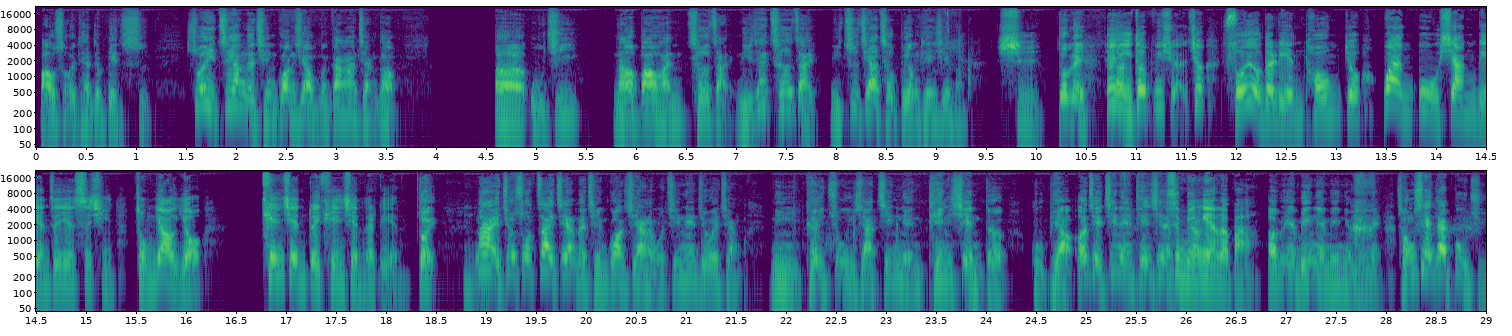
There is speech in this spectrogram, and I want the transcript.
保守一条就变四，所以这样的情况下，我们刚刚讲到呃五 G。然后包含车载，你在车载，你自驾车不用天线吗？是，对不对？所以你都必须就所有的联通，就万物相连这件事情，总要有天线对天线的连。对，那也就是说，在这样的情况下呢，我今天就会讲，你可以注意一下今年天线的股票，而且今年天线的股票是明年了吧？呃，明年、明年、明年，从现在布局，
